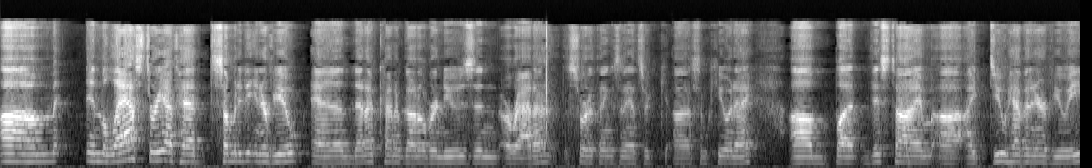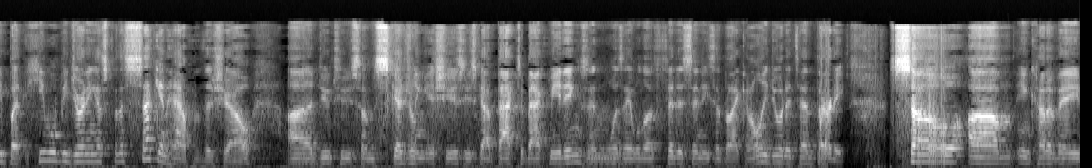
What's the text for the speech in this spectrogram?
Um, in the last three, I've had somebody to interview, and then I've kind of gone over news and errata sort of things and answered uh, some Q and A. Um, but this time, uh, I do have an interviewee, but he will be joining us for the second half of the show uh, due to some scheduling issues. He's got back-to-back meetings and was able to fit us in. He said, "But I can only do it at 10:30." So, um, in kind of a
